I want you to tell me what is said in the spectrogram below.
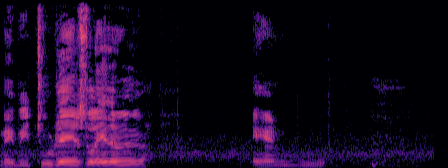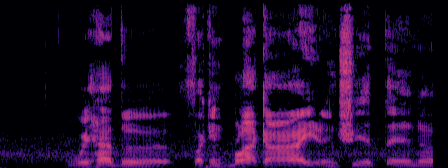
maybe two days later, and we had the fucking black eye and shit, and uh,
